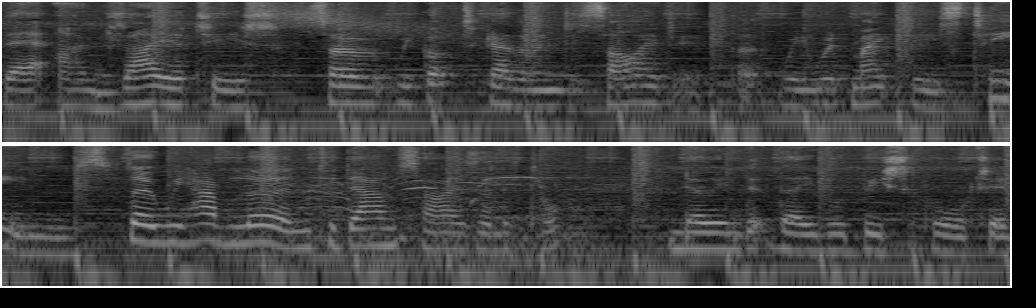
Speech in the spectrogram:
their anxieties. So we got together and decided that we would make these teams. So we have learned to downsize a little. Knowing that they would be supported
